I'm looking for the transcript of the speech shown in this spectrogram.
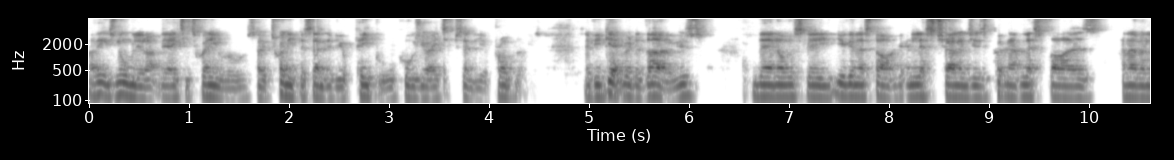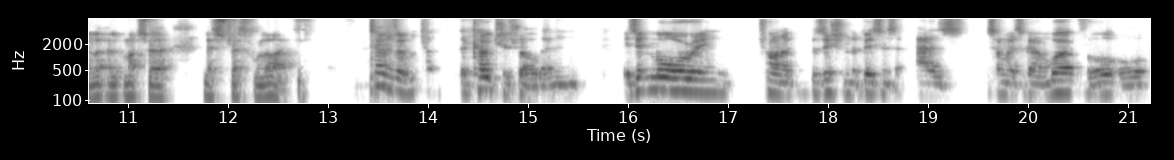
I think it's normally like the 80-20 rule. So 20% of your people will cause you 80% of your problems. So if you get rid of those, then obviously you're going to start getting less challenges, putting out less fires, and having a much uh, less stressful life terms of the coach's role, then is it more in trying to position the business as somewhere to go and work for, or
